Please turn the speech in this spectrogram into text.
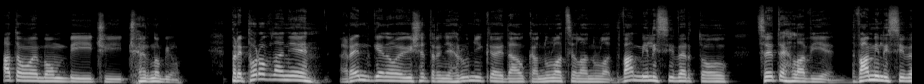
atomové bomby či Černobyl. Pre porovnanie, rentgenové vyšetrenie hrudníka je dávka 0,02 mSv, CT hlavy je 2 mSv,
